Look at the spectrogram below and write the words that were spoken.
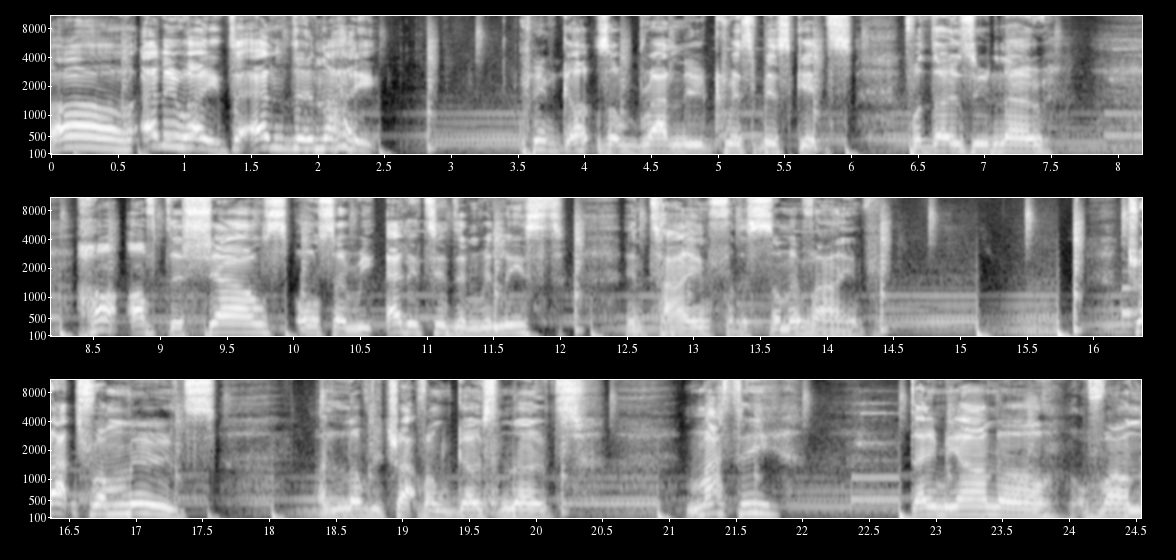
oh, anyway, to end the night, we've got some brand new crisp biscuits. For those who know, hot off the shelves, also re-edited and released in time for the summer vibe. Tracks from Moods, a lovely track from Ghost Notes, Matthew, Damiano Von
